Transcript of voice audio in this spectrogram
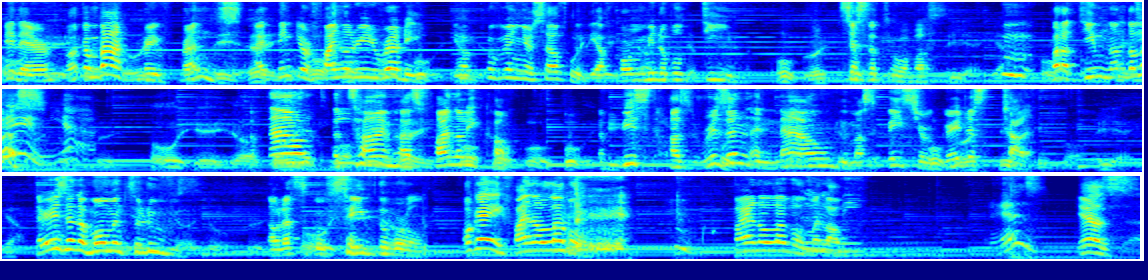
Hey there, welcome back, brave friends. I think you're finally ready. You have proven yourself to be a formidable team. It's just the two of us. But a team nonetheless. Team, yeah. Oh, but now, the time has finally come. The beast has risen and now you must face your greatest challenge. There isn't a moment to lose. Now let's go save the world. Okay, final level. Final level, my love. It is. Yes.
